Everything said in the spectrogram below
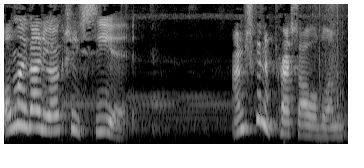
Oh my god, you actually see it. I'm just gonna press all of them.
